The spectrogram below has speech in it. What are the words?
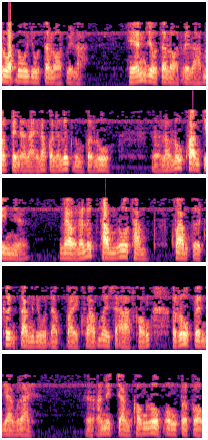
ตรวจดูอยู่ตลอดเวลา เห็นอยู่ตลอดเวลา มันเป็นอะไร เราก็ระลึกดูก็รู้ เรารู้ความจริงเนี่ย แล้วระลึกทำรู้ทำความเกิดขึ้นตั้งอยู่ดับไป ความไม่สะอาดของรูปเป็นอย่างไรอันนี้จังของรูปองค์ประกอบ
